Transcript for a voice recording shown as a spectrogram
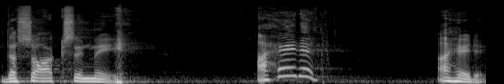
the Sarx in me. I hate it. I hate it.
